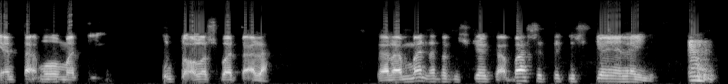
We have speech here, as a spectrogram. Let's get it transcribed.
yang tak menghormati untuk Allah SWT. Karaman atau kesucian Kaabah serta kesucian yang lain.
